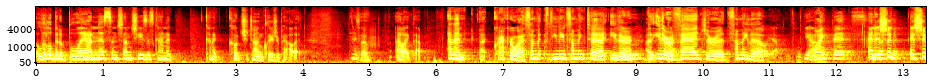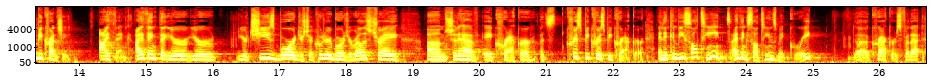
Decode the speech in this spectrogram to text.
a little bit of blandness in some cheeses kind of kind of coats your tongue, clears your palate. So I like that. And then uh, cracker wise, something you need something to either uh, either a veg or a, something to Oh, yeah. Yeah. wipe it. and it should it should be crunchy. I think. I think that your your your cheese board, your charcuterie board, your relish tray um, should have a cracker, a crispy, crispy cracker, and it can be saltines. I think saltines make great uh, crackers for that.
